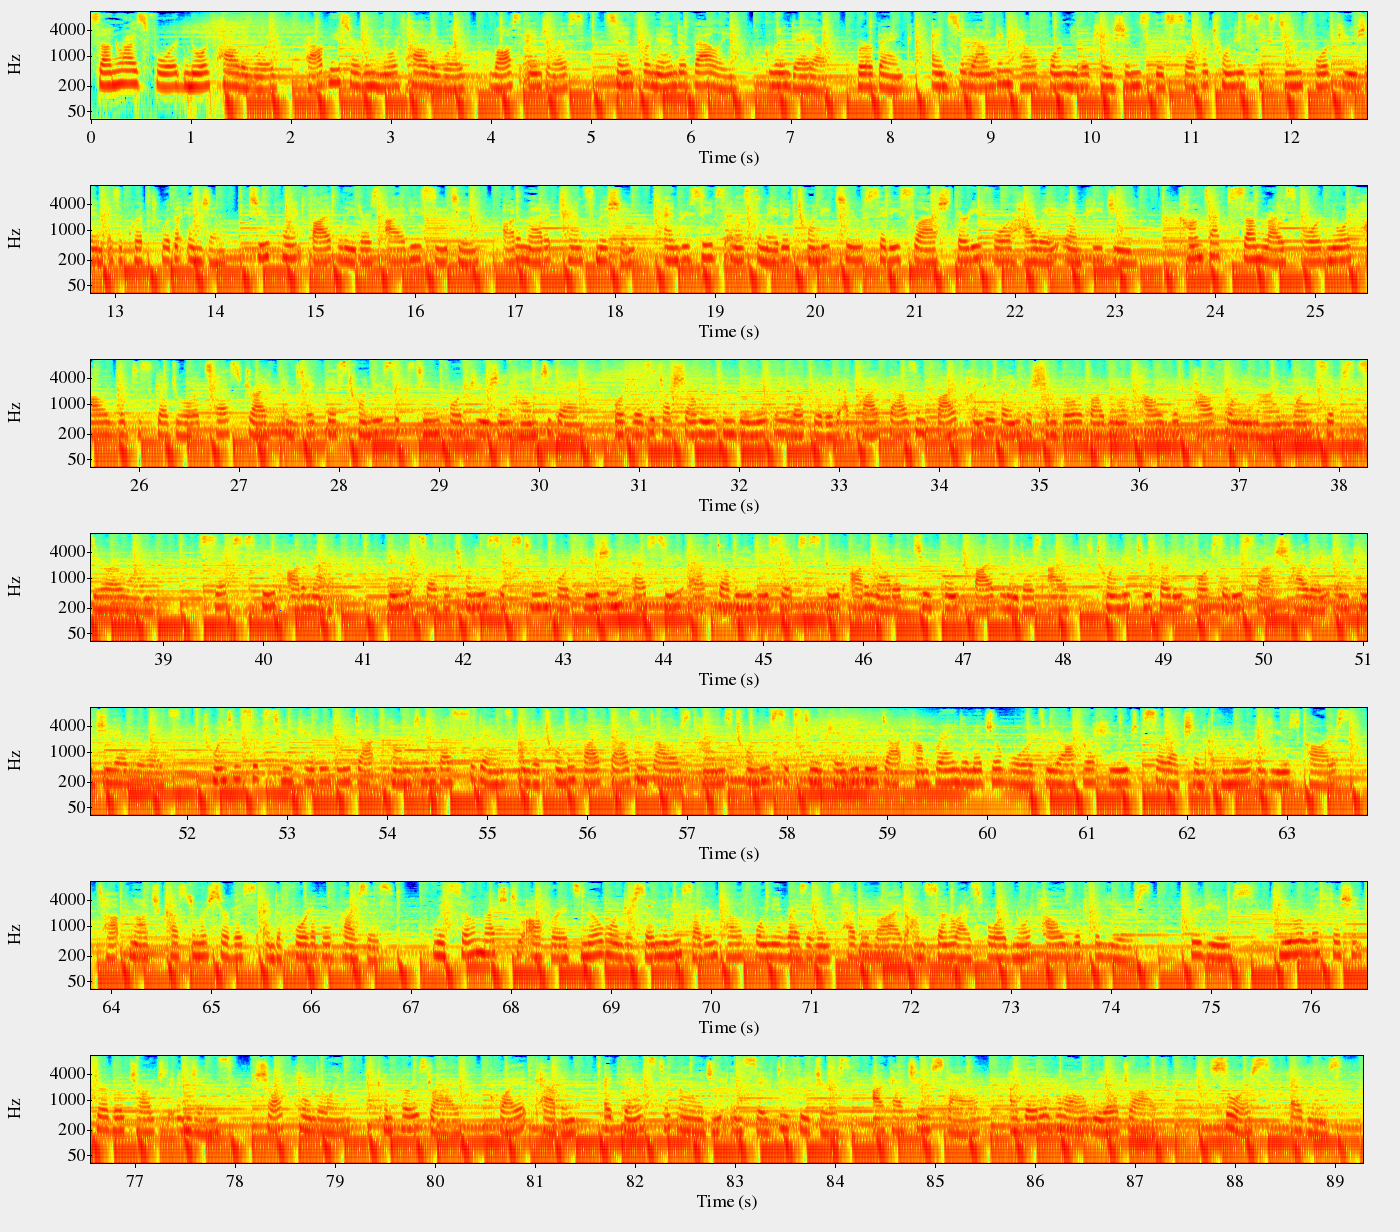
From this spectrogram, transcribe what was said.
Sunrise Ford North Hollywood, proudly serving North Hollywood, Los Angeles, San Fernando Valley, Glendale, Burbank, and surrounding California locations. This silver 2016 Ford Fusion is equipped with an engine, 2.5 liters IVCT, automatic transmission, and receives an estimated 22 city/34 highway mpg. Contact Sunrise Ford North Hollywood to schedule a test drive and take this 2016 Ford Fusion home today, or visit our showroom conveniently located at 5500 Lankershim Boulevard, North Hollywood, California 91601. 6-speed automatic. Ingot Silver 2016 Ford Fusion SE FWD 6-speed automatic 2.5 liters I 2234 City Slash Highway MPG Awards 2016 KBB.com 10 Best Sedans Under $25,000 times 2016 KBB.com Brand Image Awards We offer a huge selection of new and used cars, top-notch customer service and affordable prices. With so much to offer it's no wonder so many Southern California residents have relied on Sunrise Ford North Hollywood for years. Reviews, fuel-efficient turbocharged engines, sharp handling, composed drive, quiet cabin, advanced technology and safety features, eye-catching style, available all-wheel drive. Source, Edmunds.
